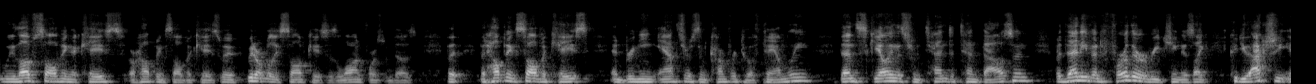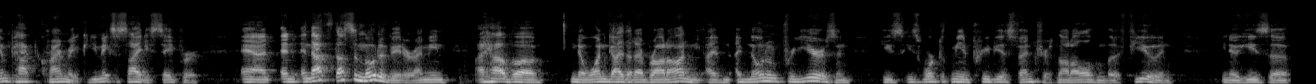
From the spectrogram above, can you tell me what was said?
we love solving a case or helping solve a case. We, we don't really solve cases; law enforcement does. But but helping solve a case and bringing answers and comfort to a family, then scaling this from ten to ten thousand, but then even further reaching is like, could you actually impact crime rate? Could you make society safer? And and and that's that's a motivator. I mean, I have a you know one guy that I brought on. I've I've known him for years, and he's he's worked with me in previous ventures, not all of them, but a few. And you know he's a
